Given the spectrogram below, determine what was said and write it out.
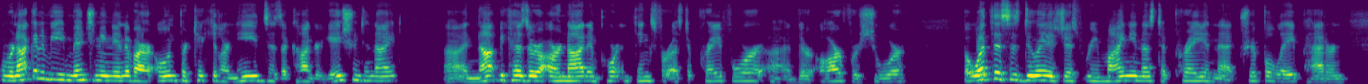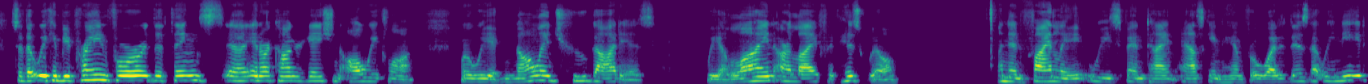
we're not going to be mentioning any of our own particular needs as a congregation tonight, uh, and not because there are not important things for us to pray for. Uh, there are for sure. But what this is doing is just reminding us to pray in that AAA pattern so that we can be praying for the things uh, in our congregation all week long, where we acknowledge who God is we align our life with His will. And then finally, we spend time asking Him for what it is that we need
